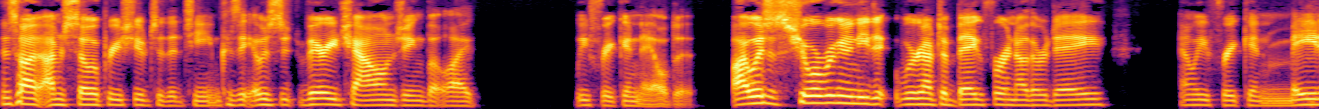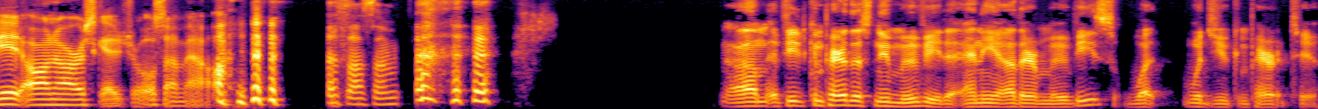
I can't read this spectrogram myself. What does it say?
And so I, I'm so appreciative to the team because it was very challenging, but like we freaking nailed it. I was sure we're gonna need it. We're gonna have to beg for another day, and we freaking made it on our schedule somehow. That's awesome. Um, if you'd compare this new movie to any other movies, what would you compare it to?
